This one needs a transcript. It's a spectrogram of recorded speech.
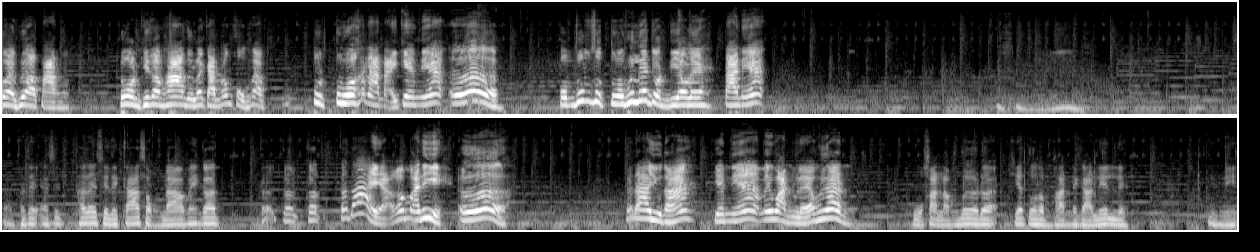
ด้วยเพื่อเอาตังทุกคนคิดสภาพดูแล้วกันว่าผมแบบสุดตัวขนาดไหนเกมเนี้ย เออ ผมทุ่มสุดตัวเพื่อเลือดหยดเดียวเลยตาเนี้ย ถ้าได้ถ้าได้เซเลกาสองดาวแม่งก็ก็ก็ก็ได้อะก็มาดิเออ ก็ได้อยู่นะเกมเนี้ยไม่หวั่นอยู่แล้วเพื่อนโหขาดลัมเบอร์ด้วยเคียตัวสำคัญในการเล่นเลยเกมนี้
